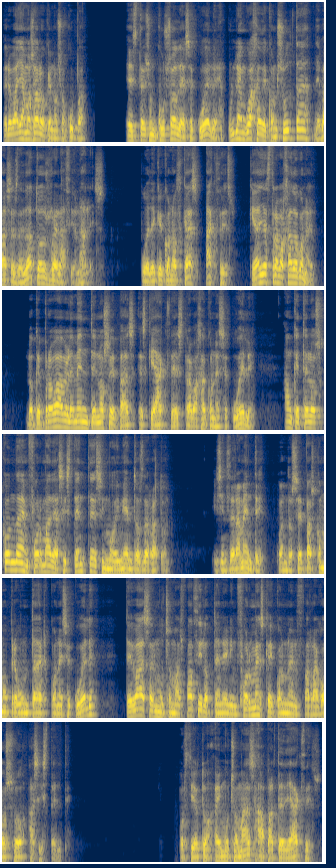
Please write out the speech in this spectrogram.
Pero vayamos a lo que nos ocupa. Este es un curso de SQL, un lenguaje de consulta de bases de datos relacionales. Puede que conozcas Access, que hayas trabajado con él. Lo que probablemente no sepas es que Access trabaja con SQL, aunque te lo esconda en forma de asistentes y movimientos de ratón. Y sinceramente, cuando sepas cómo preguntar con SQL, te va a ser mucho más fácil obtener informes que con el farragoso asistente. Por cierto, hay mucho más aparte de Access.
